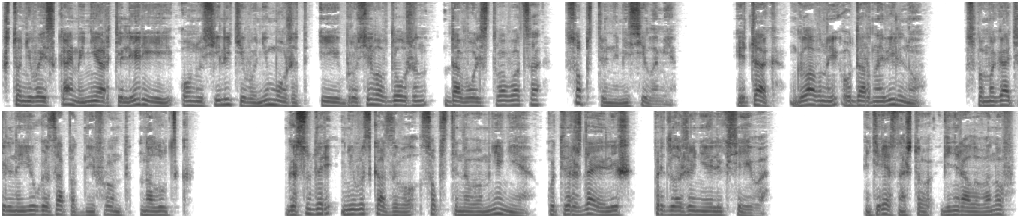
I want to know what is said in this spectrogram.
что ни войсками, ни артиллерией он усилить его не может, и Брусилов должен довольствоваться собственными силами. Итак, главный удар на Вильну, вспомогательный Юго-Западный фронт на Луцк. Государь не высказывал собственного мнения, утверждая лишь предложение Алексеева. Интересно, что генерал Иванов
